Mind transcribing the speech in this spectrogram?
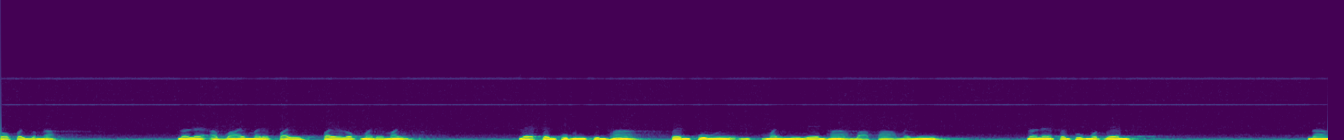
ต่อไปอย่างหน้านั่นแหละอบายไม่ได้ไปไปลกไม่ได้ไม่และเป็นผู้มีสินห้าเป็นผู้ไม่มีเวรห้าบาปห้าไม่มี นั่นแหละเป็นผู้งดเว้น นาง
